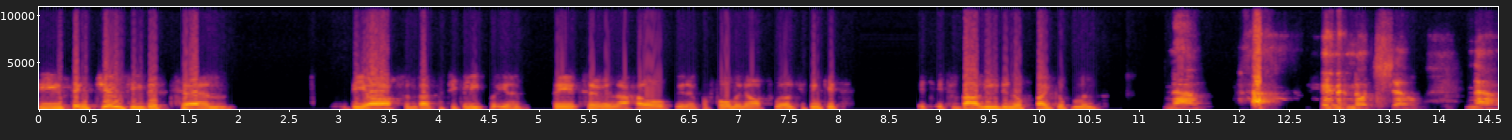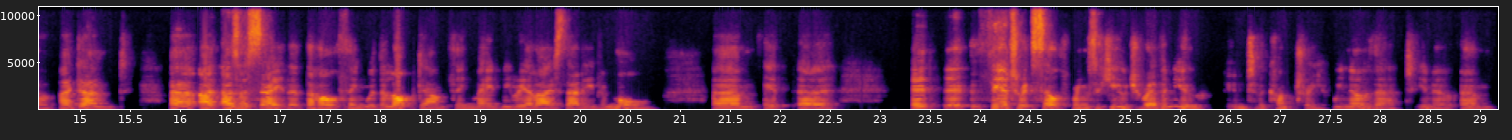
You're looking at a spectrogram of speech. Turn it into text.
you think, Josie, that um, the arts and that particularly you know theatre and that whole you know performing arts world, do you think it's it, it's valued enough by government? No, in a nutshell, no, I don't. Uh, I, as I say, that the whole thing with the lockdown thing made me realise that even more. Um, it, uh, it, it theatre itself brings a huge revenue into the country. We know that, you know, um,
